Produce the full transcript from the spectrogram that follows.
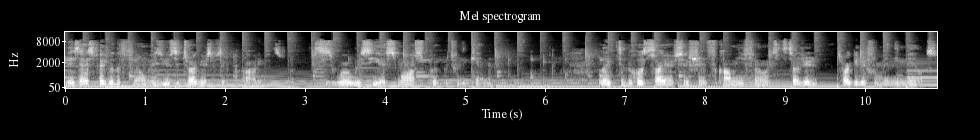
This aspect of the film is used to target a specific audience. This is where we see a small split between the canon. Like typical science fiction comedy films, it's targeted, targeted for mainly males,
